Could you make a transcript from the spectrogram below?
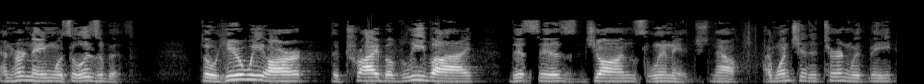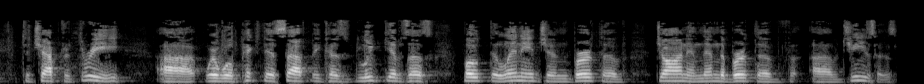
and her name was Elizabeth. So here we are, the tribe of Levi. This is John's lineage. Now, I want you to turn with me to chapter 3, uh, where we'll pick this up because Luke gives us both the lineage and birth of John and then the birth of, of Jesus.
